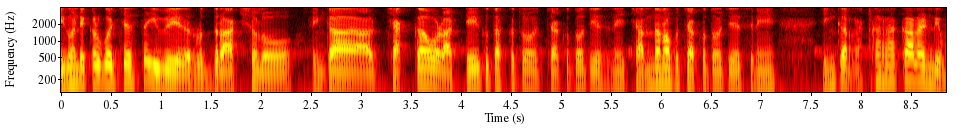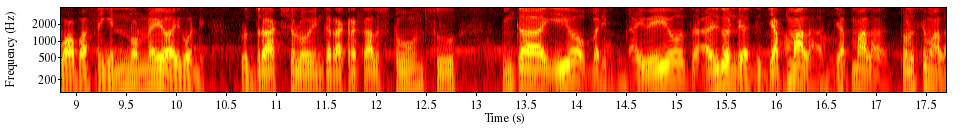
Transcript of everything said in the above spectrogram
ఇగోండి ఇక్కడికి వచ్చేస్తే ఇవి రుద్రాక్షలు ఇంకా చెక్క కూడా టేకు తక్కతో చెక్కతో చేసినవి చందనపు చెక్కతో చేసినవి ఇంకా రకరకాలండి బాబు అసలు ఎన్ని ఉన్నాయో ఇగోండి రుద్రాక్షలు ఇంకా రకరకాల స్టోన్స్ ఇంకా ఏయో మరి అవేయో అదిగోండి అది జపమాల జపమాల తులసిమాల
